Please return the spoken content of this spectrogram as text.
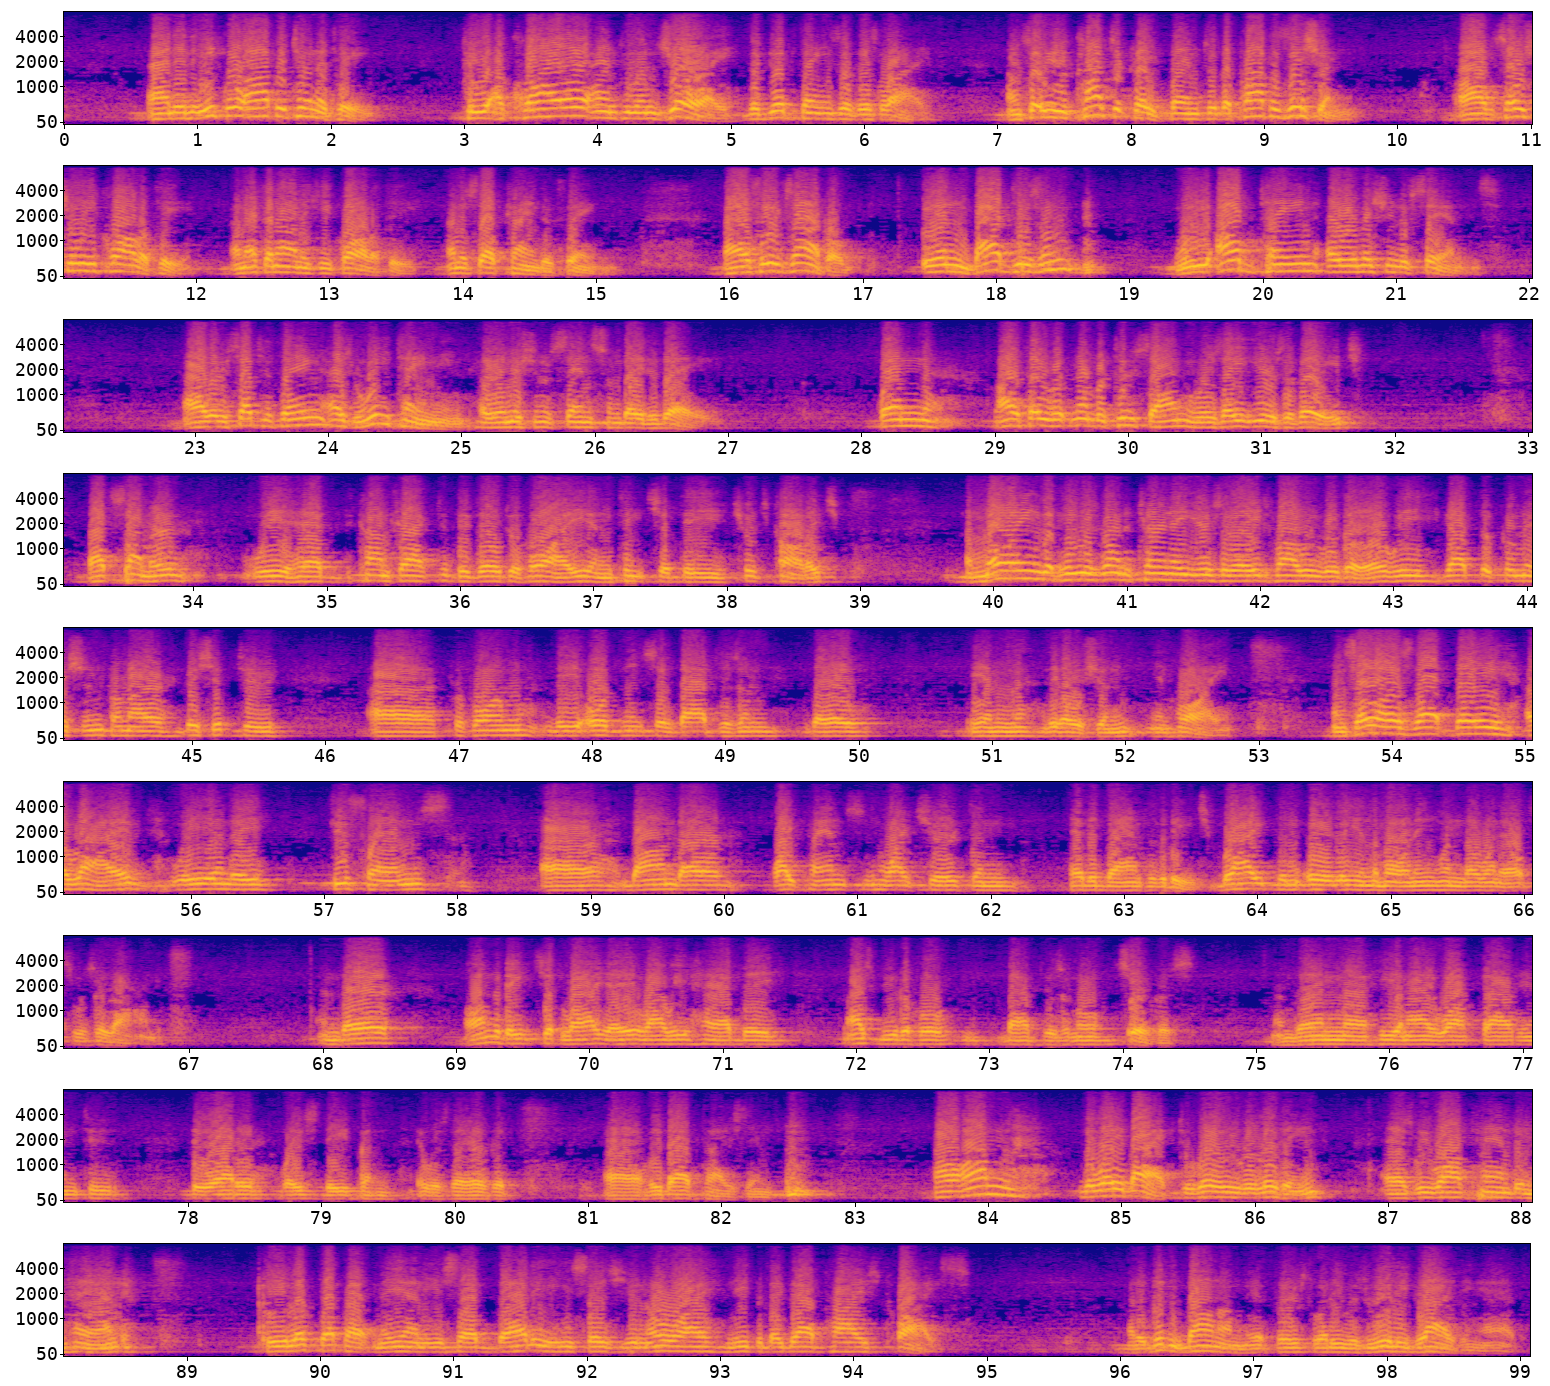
and an equal opportunity to acquire and to enjoy the good things of this life. And so you consecrate them to the proposition of social equality and economic equality. And it's that kind of thing. Now, for example, in baptism, we obtain a remission of sins. Now, there's such a thing as retaining a remission of sins from day to day. When my favorite number two son was eight years of age, that summer we had contracted to go to Hawaii and teach at the church college. Knowing that he was going to turn eight years of age while we were there, we got the permission from our bishop to uh, perform the ordinance of baptism there in the ocean in Hawaii. And so as that day arrived, we and a few friends uh, donned our white pants and white shirt and headed down to the beach, bright and early in the morning when no one else was around. And there on the beach at Laie, while we had a nice, beautiful baptismal service. And then uh, he and I walked out into the water waist deep, and it was there that uh, we baptized him. now, on the way back to where we were living, as we walked hand in hand, he looked up at me and he said, Daddy, he says, you know I need to be baptized twice. And it didn't dawn on me at first what he was really driving at.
